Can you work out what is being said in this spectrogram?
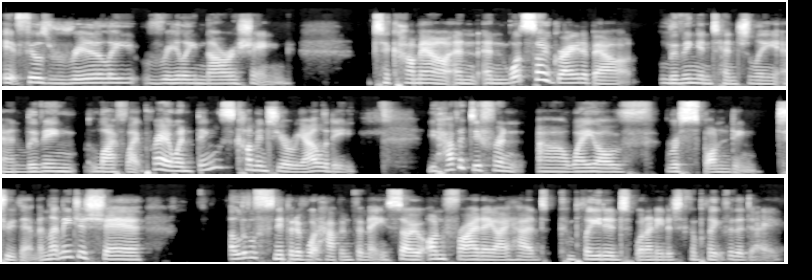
it feels really, really nourishing to come out. And, and what's so great about living intentionally and living life like prayer, when things come into your reality, you have a different uh, way of responding to them. And let me just share a little snippet of what happened for me. So on Friday, I had completed what I needed to complete for the day.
